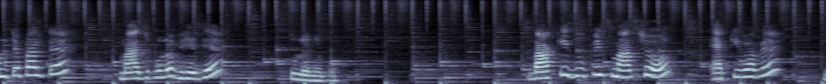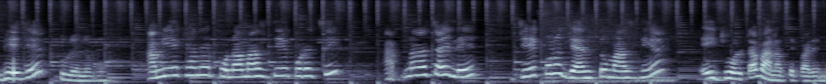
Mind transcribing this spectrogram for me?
উল্টে পাল্টে মাছগুলো ভেজে তুলে নেব। বাকি দু পিস মাছও একইভাবে ভেজে তুলে নেব। আমি এখানে পোনা মাছ দিয়ে করেছি। আপনারা চাইলে যে কোনো জ্যান্ত মাছ দিয়ে এই ঝোলটা বানাতে পারেন।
